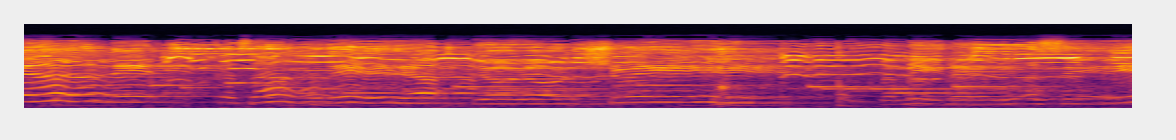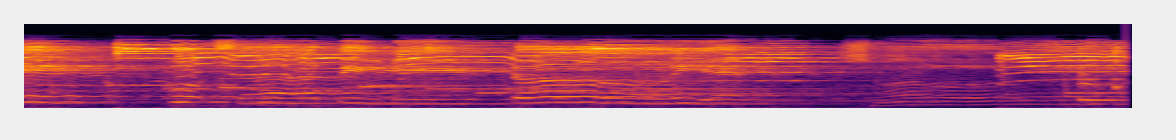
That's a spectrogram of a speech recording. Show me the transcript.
များနဲ့ကစားနေကြပျော်ပျော်ရွှင်မမိနိုင်ဘူးအစီ ကိုယ်စားသိမိတော့ရဲ့ရွှာကိုမြင်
